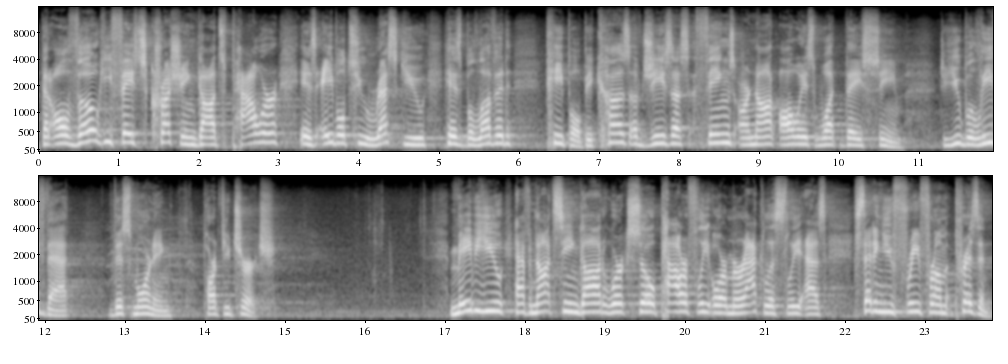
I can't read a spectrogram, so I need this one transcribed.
that although he faced crushing, God's power is able to rescue his beloved people. Because of Jesus, things are not always what they seem. Do you believe that this morning, Parkview Church? Maybe you have not seen God work so powerfully or miraculously as setting you free from prison.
